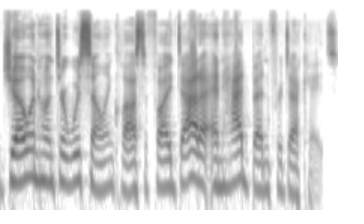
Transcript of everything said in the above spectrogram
Joe and Hunter was selling classified data and had been for decades.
